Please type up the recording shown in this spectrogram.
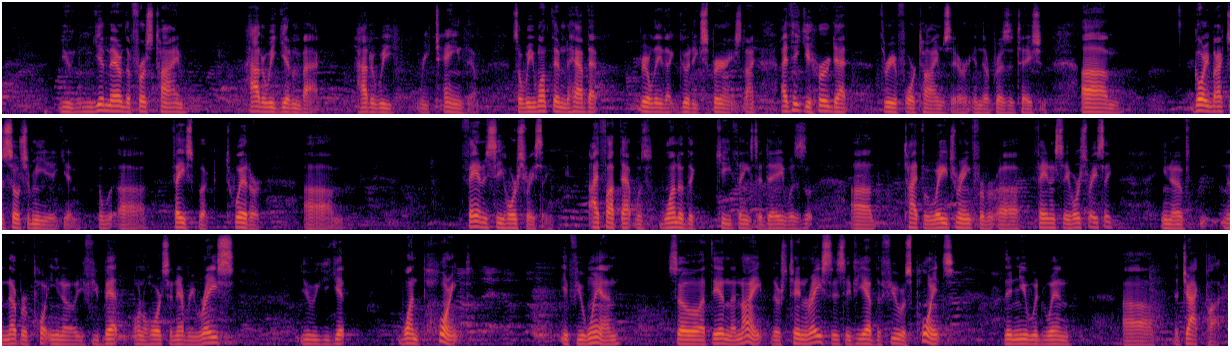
You can get them there the first time. How do we get them back? How do we retain them? So we want them to have that really that good experience. And I, I think you heard that three or four times there in their presentation. Um, going back to social media again, the, uh, Facebook, Twitter, um, fantasy horse racing. I thought that was one of the key things today was uh, type of wagering for uh, fantasy horse racing. You know, the number of point. You know, if you bet on a horse in every race, you you get one point if you win. So at the end of the night, there's ten races. If you have the fewest points, then you would win uh, the jackpot.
